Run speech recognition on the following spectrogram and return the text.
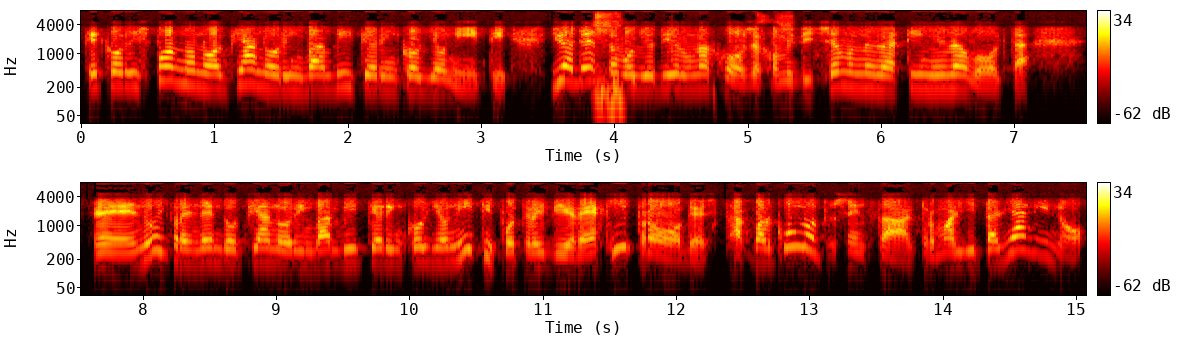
che corrispondono al piano rimbambiti e rincoglioniti. Io adesso voglio dire una cosa, come dicevano i latini una volta, eh, noi prendendo il piano rimbambiti e rincoglioniti potrei dire a chi protest, a qualcuno senz'altro, ma agli italiani no.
